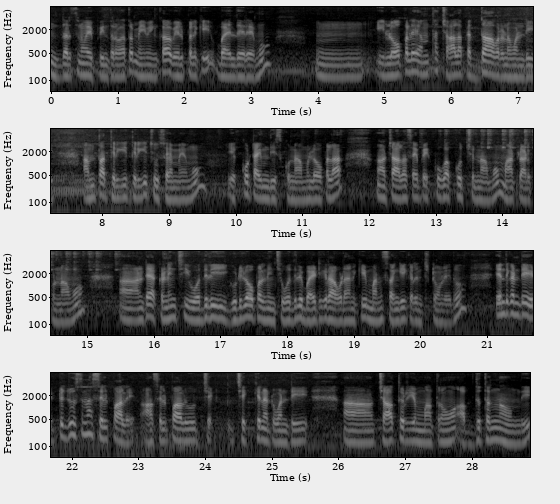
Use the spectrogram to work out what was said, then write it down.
దర్శనం అయిపోయిన తర్వాత మేము ఇంకా వెలుపలికి బయలుదేరాము ఈ లోపలే అంతా చాలా పెద్ద ఆవరణం అండి. అంతా తిరిగి తిరిగి చూసాము మేము. ఎక్కువ టైం తీసుకున్నాము లోపల. చాలాసేపు ఎక్కువగా కూర్చున్నాము మాట్లాడుకున్నాము. అంటే అక్కడి నుంచి వదిలి గుడి లోపల నుంచి వదిలి బయటికి రావడానికి మనసు అంగీకరించడం లేదు. ఎందుకంటే ఎటు చూసినా శిల్పాలే. ఆ శిల్పాలు చెక్ చెక్కినటువంటి చాతుర్యం మాత్రం అద్భుతంగా ఉంది.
